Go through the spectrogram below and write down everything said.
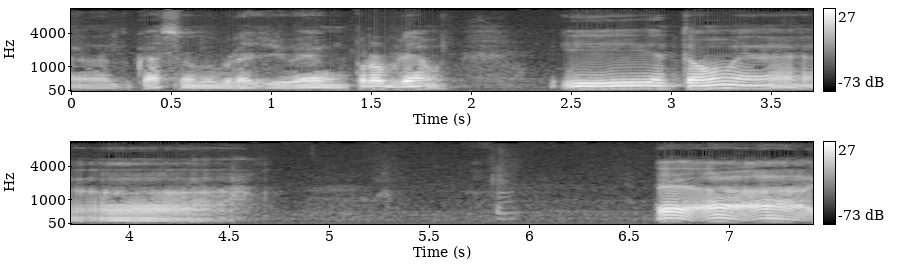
É, a educação no Brasil é um problema. E então é, a, é a, a,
